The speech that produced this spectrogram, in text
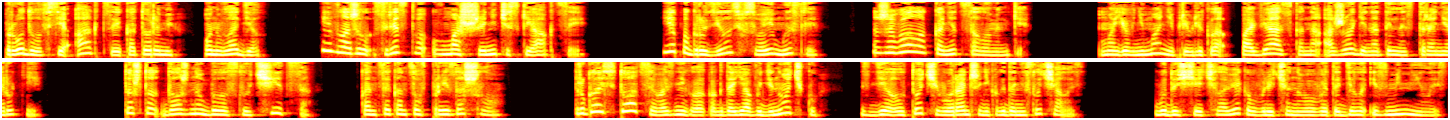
продал все акции, которыми он владел, и вложил средства в мошеннические акции. Я погрузилась в свои мысли, жевала конец соломинки. Мое внимание привлекла повязка на ожоге на тыльной стороне руки. То, что должно было случиться, в конце концов произошло. Другая ситуация возникла, когда я в одиночку сделал то, чего раньше никогда не случалось. Будущее человека, вовлеченного в это дело, изменилось.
